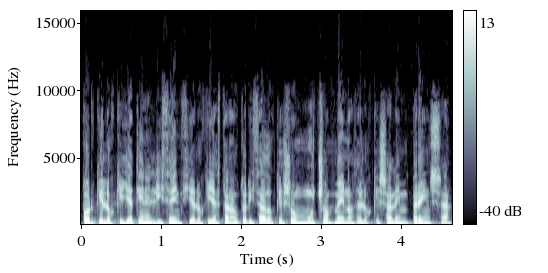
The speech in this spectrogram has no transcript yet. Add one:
porque los que ya tienen licencia, los que ya están autorizados, que son muchos menos de los que salen en prensa,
